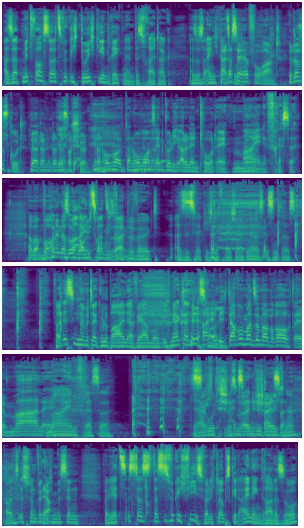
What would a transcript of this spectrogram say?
also ab Mittwoch soll es wirklich durchgehend regnen bis Freitag. Also ist eigentlich Ja, ganz das ist gut. ja hervorragend. Ja, das ist gut. Ja, dann, dann ist doch schön. Dann holen wir, dann holen wir uns endgültig alle in den Tod, ey. Meine Fresse. Aber, am Wochenende soll, glaube mal ich, trocken 21 Grad sein. bewölkt. Also es ist wirklich eine Frechheit, ne? Was ist denn das? Was ist denn hier mit der globalen Erwärmung? Ich merke da nichts Ja, von. ehrlich, da wo man sie mal braucht, ey. Mann, ey. Meine Fresse. Ja gut, müssen Scheiße, wir irgendwie durch, ne? Aber das ist schon wirklich Ja. ein bisschen, weil jetzt ist das, das ist wirklich fies, weil ich glaube, es geht einigen gerade so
